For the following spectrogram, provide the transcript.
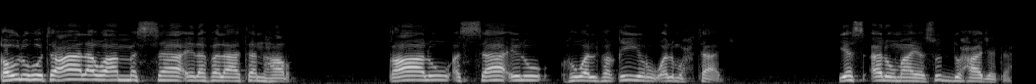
قوله تعالى وأما السائل فلا تنهر. قالوا السائل هو الفقير والمحتاج. يسأل ما يسد حاجته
